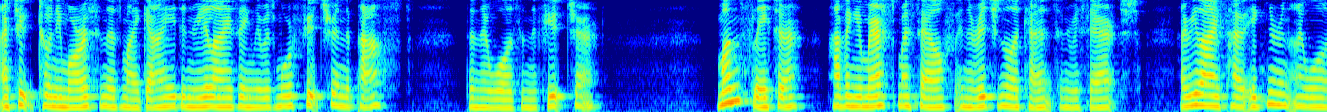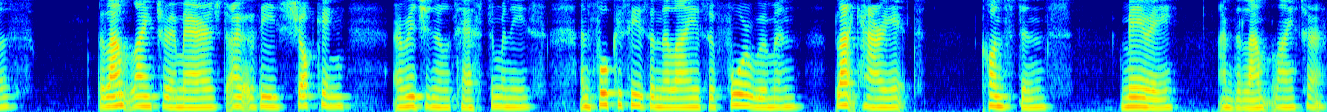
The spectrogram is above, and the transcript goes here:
I took Toni Morrison as my guide in realising there was more future in the past than there was in the future. Months later, having immersed myself in original accounts and research, I realised how ignorant I was. The lamplighter emerged out of these shocking original testimonies and focuses on the lives of four women Black Harriot, Constance, Mary, and the lamplighter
